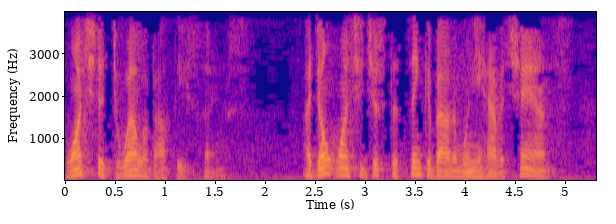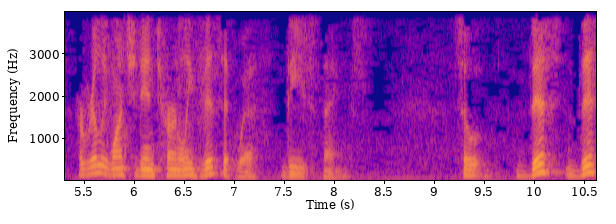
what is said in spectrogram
I want you to dwell about these things. I don't want you just to think about them when you have a chance. I really want you to internally visit with these things. So this, this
